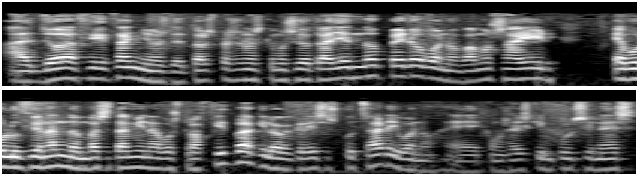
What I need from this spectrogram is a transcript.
al yo hace 10 años de todas las personas que hemos ido trayendo, pero bueno, vamos a ir evolucionando en base también a vuestro feedback y lo que queréis escuchar. Y bueno, eh, como sabéis que Impulsing es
